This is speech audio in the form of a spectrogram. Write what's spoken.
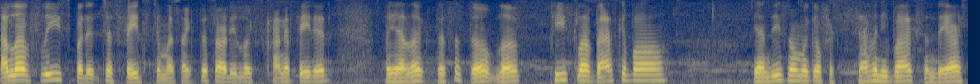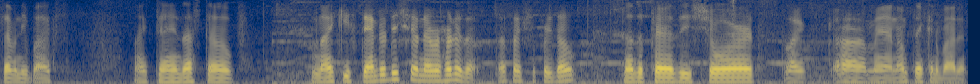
I love fleece, but it just fades too much. Like this already looks kind of faded. But yeah, look, this is dope. Love peace, love basketball. Yeah, and these normally go for 70 bucks, and they are 70 bucks. Like, dang, that's dope. Nike standard issue, I've never heard of that. That's actually pretty dope. Another pair of these shorts. Like, oh man, I'm thinking about it.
